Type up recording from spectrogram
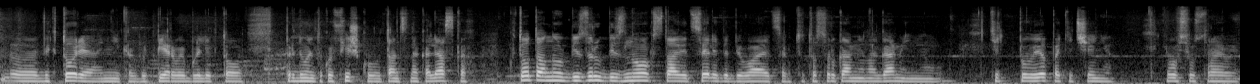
э, Виктория, они как бы первые были, кто придумали такую фишку, танцы на колясках. Кто-то, ну, без рук, без ног ставит цели, добивается, кто-то с руками и ногами, ну, плывет по течению. Его все устраивает.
